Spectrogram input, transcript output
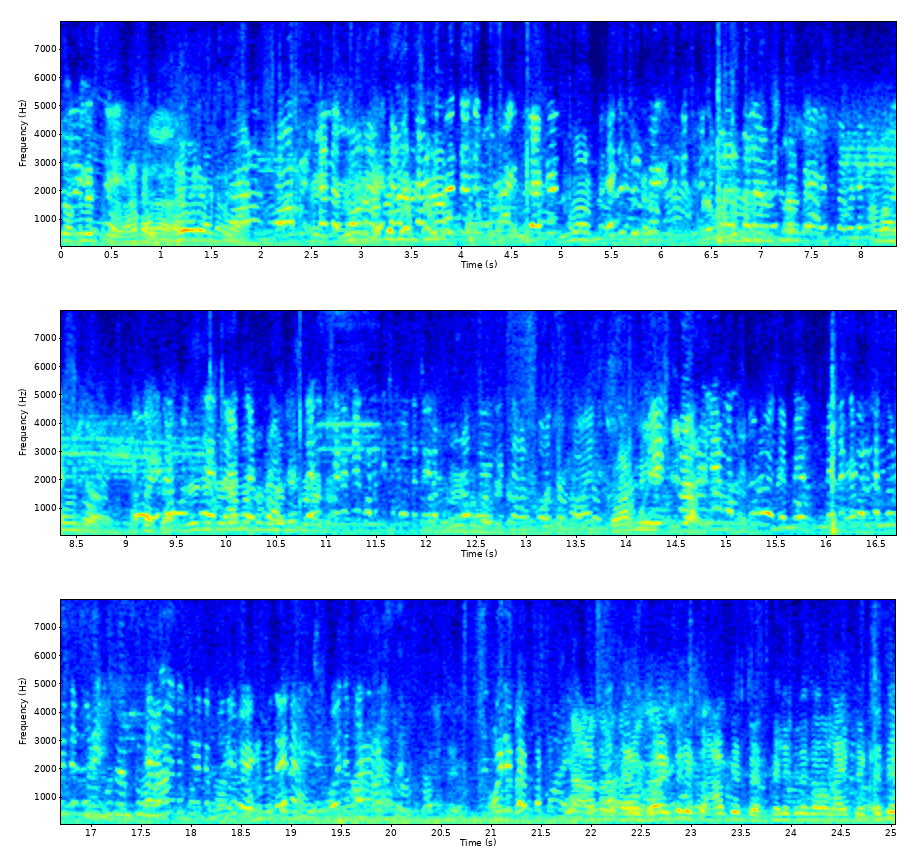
চকলেট হয়ে হয়ে হয়ে মানে হয়ে হয় আপনি এটা ছেলে পেলে যারা লাইভ দেখতেছে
